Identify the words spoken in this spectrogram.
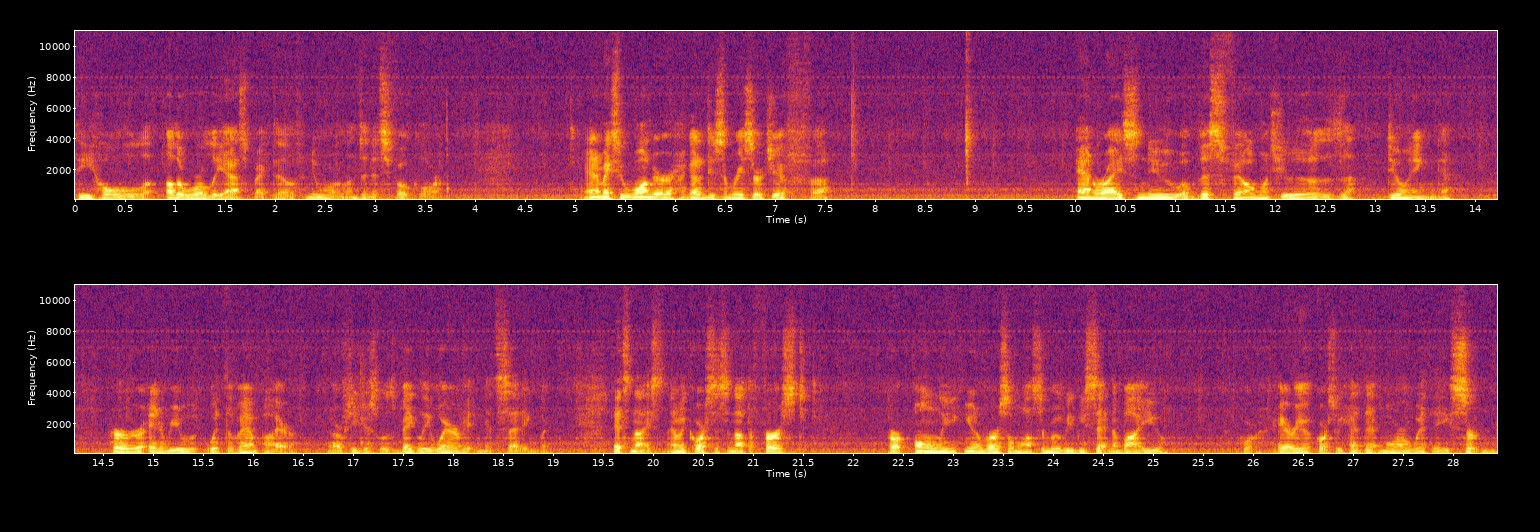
the whole otherworldly aspect of New Orleans and its folklore. And it makes me wonder, I got to do some research if uh, Anne Rice knew of this film when she was doing her interview with the vampire, or if she just was vaguely aware of it in its setting. But it's nice. And of course, this is not the first or only Universal monster movie to be set in a bayou area. Of course, we had that more with a certain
